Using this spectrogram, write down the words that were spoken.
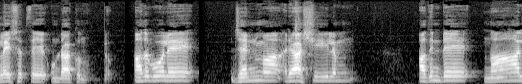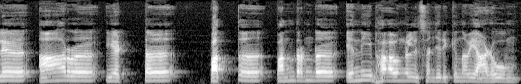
ക്ലേശത്തെ ഉണ്ടാക്കുന്നു. അതുപോലെ ജന്മരാശിയിലും അതിന്റെ നാല് ആറ് എട്ട് പത്ത് പന്ത്രണ്ട് എന്നീ ഭാവങ്ങളിൽ സഞ്ചരിക്കുന്ന വ്യാഴവും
